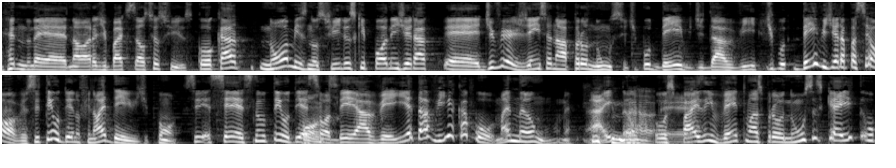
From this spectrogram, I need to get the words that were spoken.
né, na hora de batizar os seus filhos. Colocar nomes nos filhos que podem gerar é, divergência na pronúncia. Tipo David, Davi. Tipo, David era pra ser óbvio. Se tem o D no final, é David. Ponto. Se, se, se não tem o D, é só Ponto. D, A, V, I, é Davi acabou. Mas não, né? Aí não. Não, os é. pais inventam umas pronúncias que aí o,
